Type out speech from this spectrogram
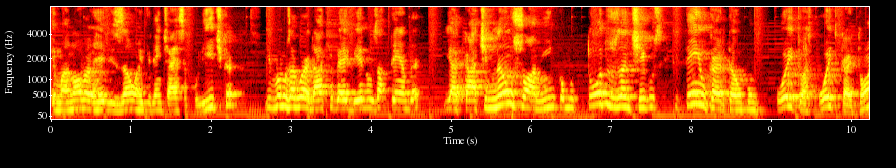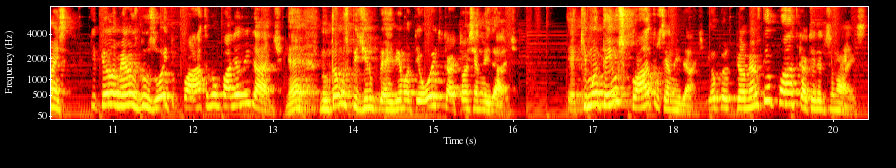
uma nova revisão referente a essa política e vamos aguardar que o BRB nos atenda e acate não só a mim, como todos os antigos que têm o cartão com oito, oito cartões, que pelo menos dos oito, quatro não pagam anuidade. Né? Não estamos pedindo para o BRB manter oito cartões sem anuidade. É que mantenha os quatro sem anuidade. Eu, pelo menos, tenho quatro cartões adicionais.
